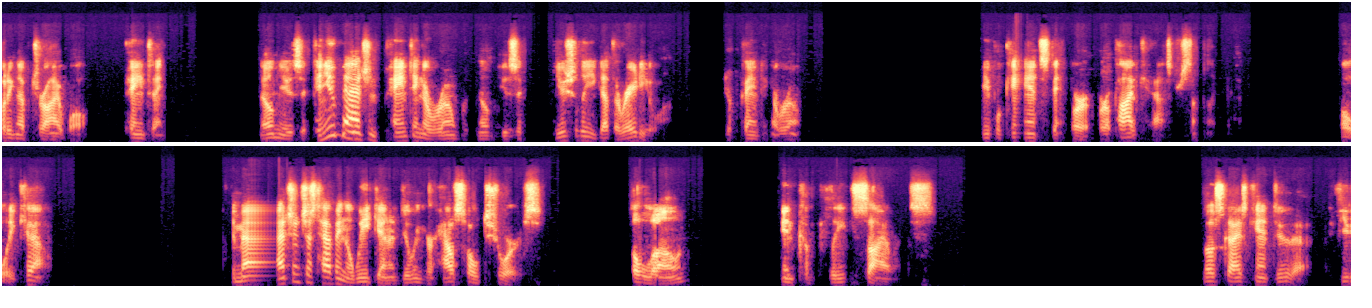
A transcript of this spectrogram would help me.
putting up drywall, painting, no music. Can you imagine painting a room with no music? Usually you got the radio on. You're painting a room people can't stand, or, or a podcast or something like that. Holy cow. Imagine just having a weekend and doing your household chores alone in complete silence. Most guys can't do that. If you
